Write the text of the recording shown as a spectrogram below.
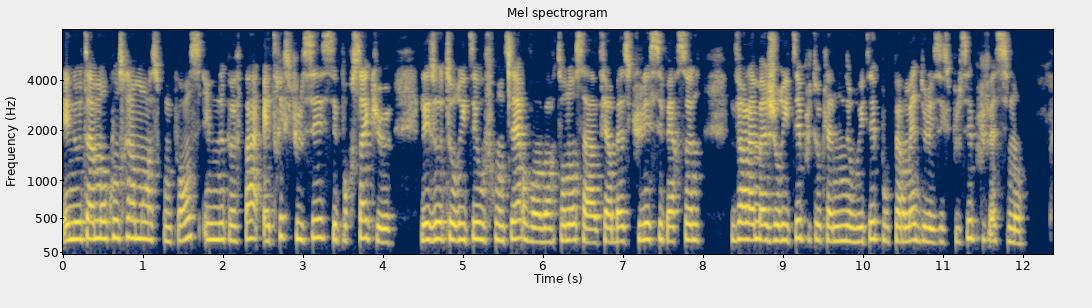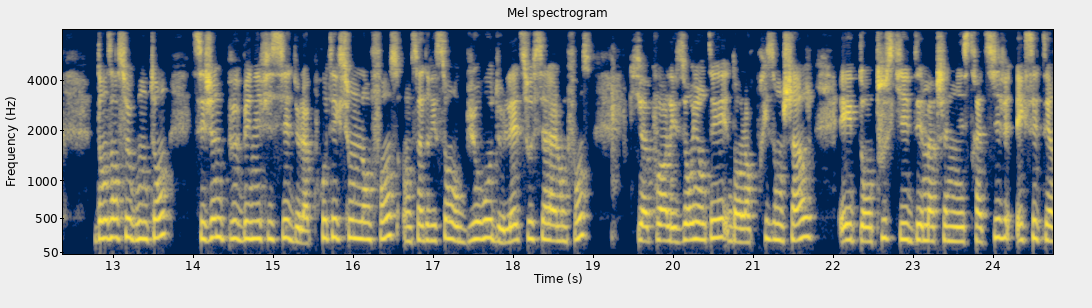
et notamment contrairement à ce qu'on pense, ils ne peuvent pas être expulsés. C'est pour ça que les autorités aux frontières vont avoir tendance à faire basculer ces personnes vers la majorité plutôt que la minorité pour permettre de les expulser plus facilement. Dans un second temps, ces jeunes peuvent bénéficier de la protection de l'enfance en s'adressant au bureau de l'aide sociale à l'enfance qui va pouvoir les orienter dans leur prise en charge et dans tout ce qui est démarche administrative, etc.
